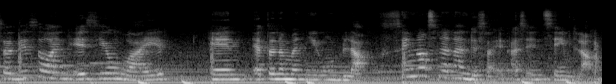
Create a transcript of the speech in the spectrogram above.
So, this one is yung white and ito naman yung black. Same lang sila ng design, as in same lang.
